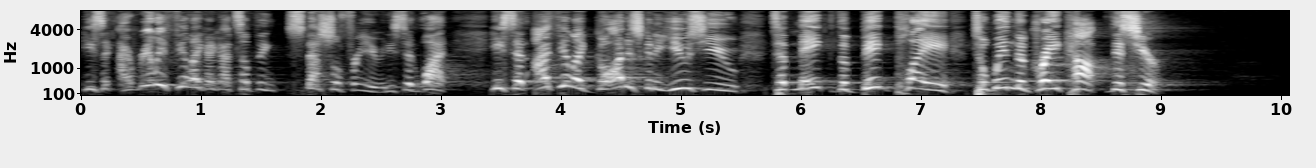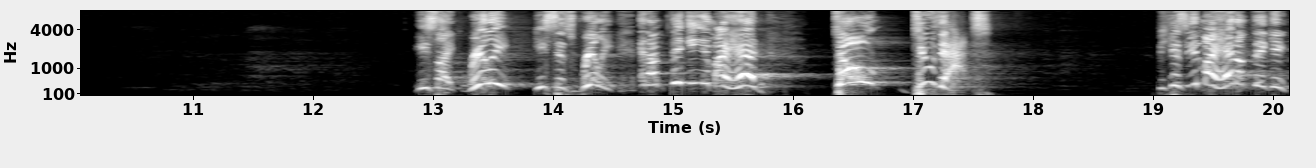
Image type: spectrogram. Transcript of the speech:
He's like, I really feel like I got something special for you. And he said, What? He said, I feel like God is going to use you to make the big play to win the Grey Cup this year. He's like, Really? He says, Really? And I'm thinking in my head, don't do that. Because in my head, I'm thinking,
